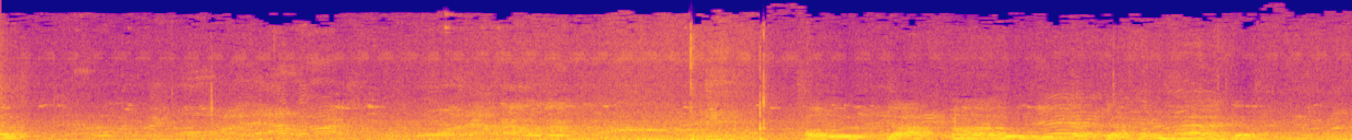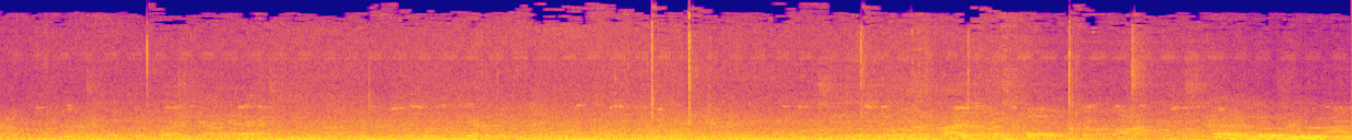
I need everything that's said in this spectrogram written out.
ครับเปิด ยัดมาลูกนี้แบบยัดไม่ผ่านครับแม่แล้วลูกนี้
